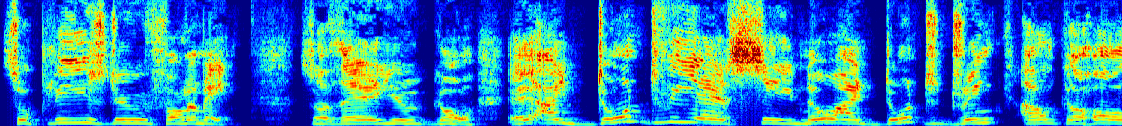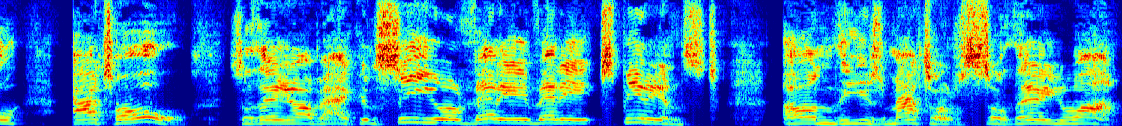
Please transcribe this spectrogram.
So please do follow me. So there you go. Uh, I don't VSC. No, I don't drink alcohol at all. So there you are. But I can see you're very, very experienced on these matters. So there you are.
